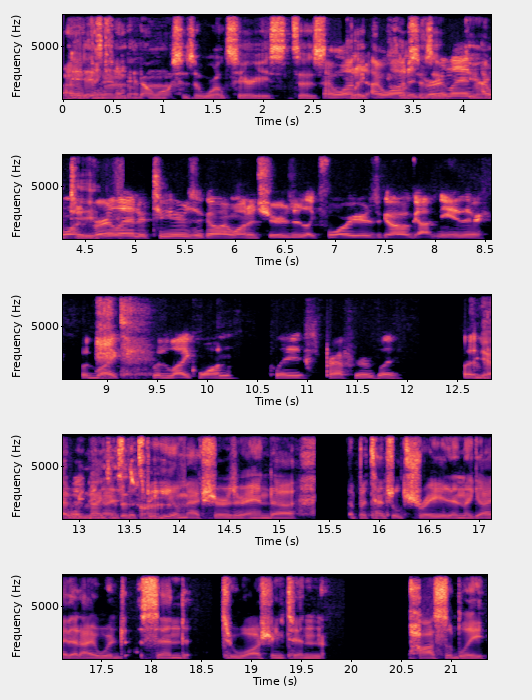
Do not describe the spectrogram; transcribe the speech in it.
it isn't. So. It almost is a World Series. It's as, I wanted, like, I wanted Verlander. I wanted Verlander two years ago. I wanted Scherzer like four years ago. Got neither. Would like would like one, please, preferably. But yeah, it'd be nice. nice. But speaking of Max Scherzer and uh, a potential trade and the guy that I would send to Washington, possibly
